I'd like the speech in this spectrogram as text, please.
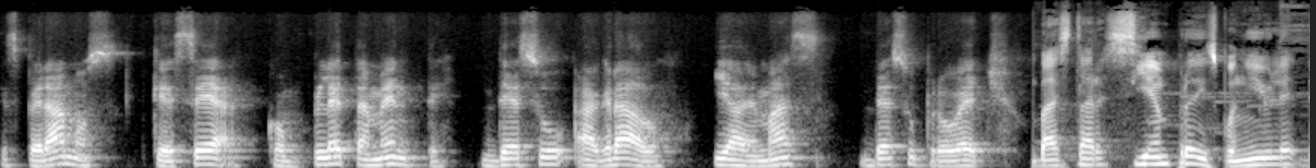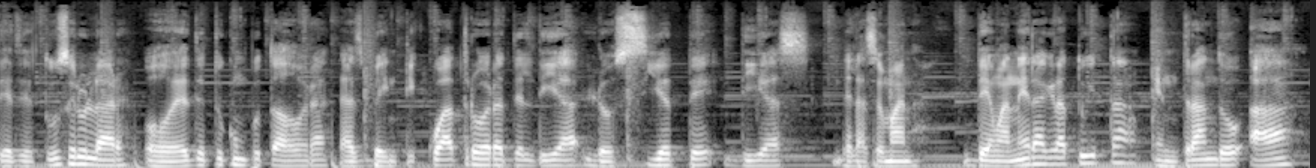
Esperamos que sea completamente de su agrado y además de su provecho. Va a estar siempre disponible desde tu celular o desde tu computadora las 24 horas del día, los 7 días de la semana. De manera gratuita entrando a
